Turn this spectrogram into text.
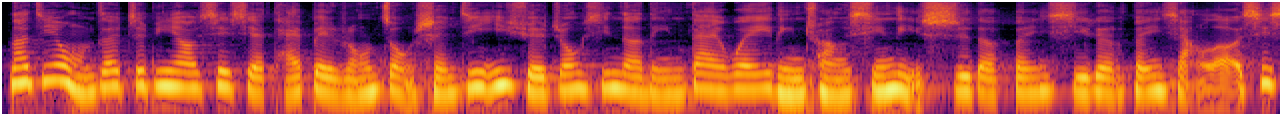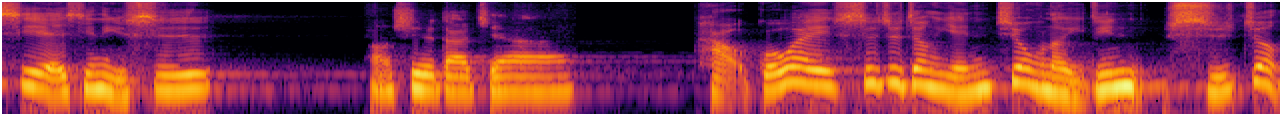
那今天我们在这边要谢谢台北荣总神经医学中心的林黛薇临床心理师的分析跟分享了，谢谢心理师。好，谢谢大家。好，国外失智症研究呢已经实证，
